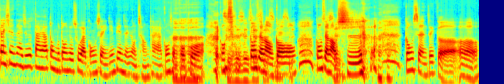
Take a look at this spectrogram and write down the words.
但现在就是大家动不动就出来公审，已经变成一种常态啊！公审婆婆，公审公审老公，公审老师，公审 这个呃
